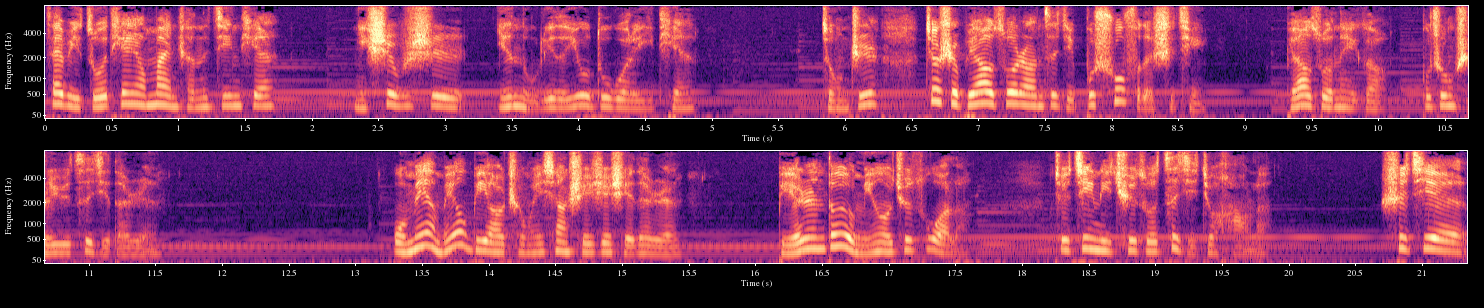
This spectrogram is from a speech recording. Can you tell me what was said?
在比昨天要漫长的今天，你是不是也努力的又度过了一天？总之，就是不要做让自己不舒服的事情，不要做那个不忠实于自己的人。我们也没有必要成为像谁谁谁的人，别人都有名额去做了，就尽力去做自己就好了。世界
